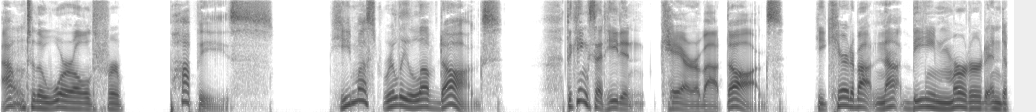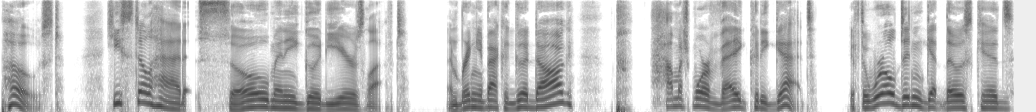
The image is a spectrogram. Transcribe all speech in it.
out into the world for puppies. He must really love dogs. The king said he didn't care about dogs. He cared about not being murdered and deposed. He still had so many good years left. And bringing back a good dog? How much more vague could he get? If the world didn't get those kids,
